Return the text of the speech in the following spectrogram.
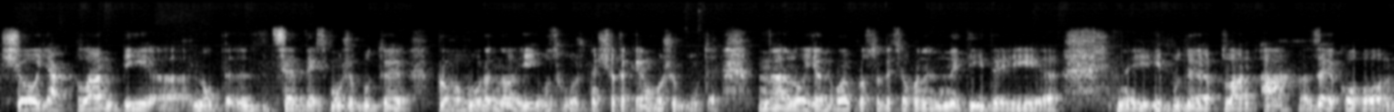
що як план Б, ну т- це десь може бути проговорено і узгоджено, що таке може бути. Е, Ну я думаю, просто до цього не- дійде, і, е, і і буде план А, за якого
